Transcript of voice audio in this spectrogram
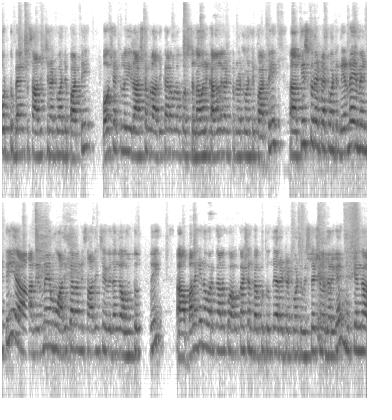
ఓటు బ్యాంక్ సాధించినటువంటి పార్టీ భవిష్యత్తులో ఈ రాష్ట్రంలో అధికారంలోకి వస్తున్నామని కలలుగంటున్నటువంటి పార్టీ తీసుకునేటటువంటి నిర్ణయం ఏంటి? ఆ నిర్ణయం అధికారాన్ని సాధించే విధంగా ఉంటుంది. బలహీన వర్గాలకు అవకాశం దక్కుతుంది అనేటటువంటి విశ్లేషణలు జరిగాయి. ముఖ్యంగా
